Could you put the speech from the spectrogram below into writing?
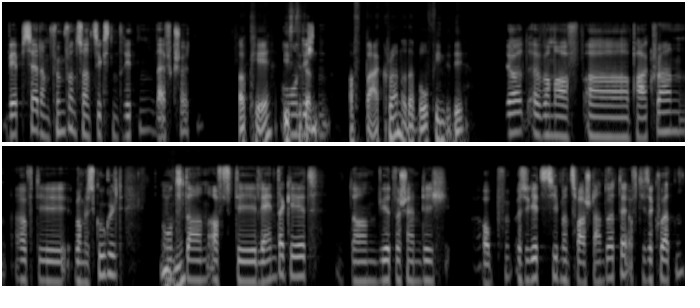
Website am 25.03. live geschalten. Okay, ist Und die dann auf Parkrun oder wo finde ich die? ja, äh, wenn man auf äh, Parkrun, auf die, wenn man das googelt Mhm. und dann auf die Länder geht, dann wird wahrscheinlich ab, also jetzt sieht man zwei Standorte auf dieser Karten,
